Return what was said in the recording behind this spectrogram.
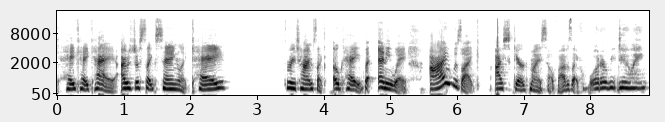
KKK. I was just like saying like K three times, like, okay. But anyway, I was like, I scared myself. I was like, what are we doing?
